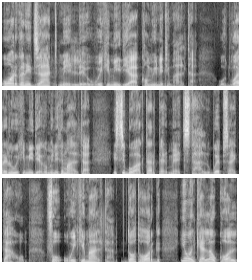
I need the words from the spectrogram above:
huwa organizzat mill-Wikimedia Community Malta u dwar il-Wikimedia Community Malta issibu aktar permezz tal-website tagħhom fuq wikimalta.org jew inkella wkoll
